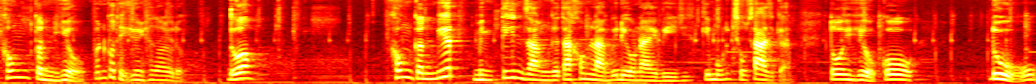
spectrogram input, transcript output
Không cần hiểu vẫn có thể yêu thương nhau được. Đúng không? Không cần biết, mình tin rằng người ta không làm cái điều này vì cái mục đích xấu xa gì cả. Tôi hiểu cô đủ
